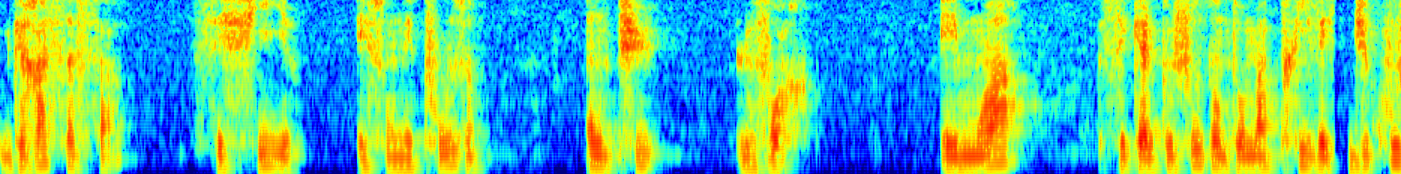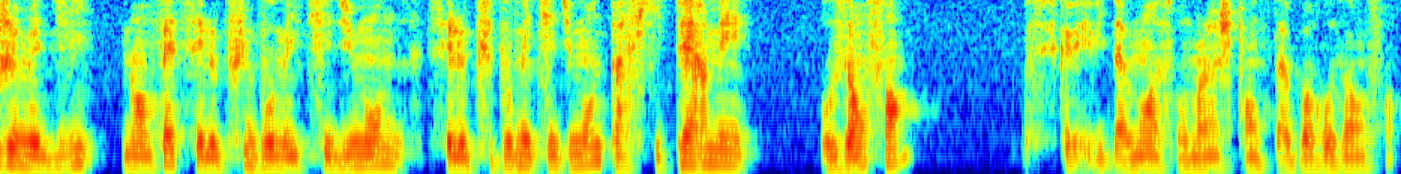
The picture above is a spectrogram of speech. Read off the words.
grâce à ça, ses filles et son épouse ont pu le voir. Et moi, c'est quelque chose dont on m'a privé. Du coup, je me dis, mais en fait, c'est le plus beau métier du monde. C'est le plus beau métier du monde parce qu'il permet aux enfants, parce que évidemment, à ce moment-là, je pense d'abord aux enfants,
